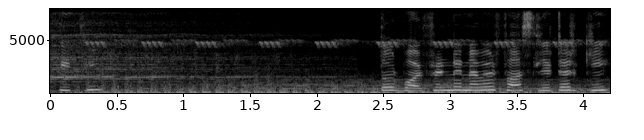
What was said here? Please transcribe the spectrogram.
सकती थी? तो बॉयफ्रेंड ने ना मेरे फ़र्स्ट लेटर की।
